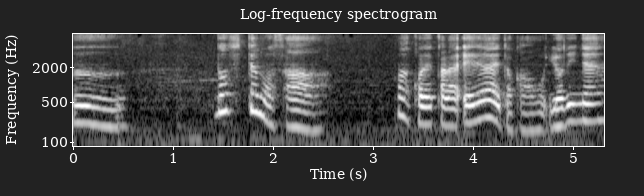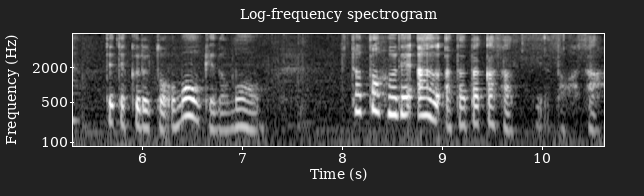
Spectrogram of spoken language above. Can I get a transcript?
うん。どうしてもさまあこれから AI とかをよりね出てくると思うけども人と触れ合う温かさっていうのはさ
